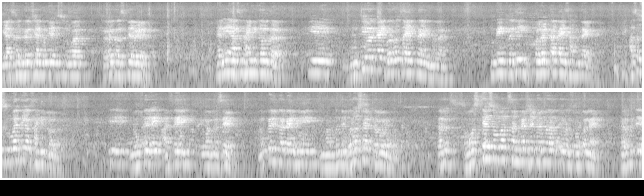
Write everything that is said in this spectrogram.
या संघर्षामध्ये सुरुवात करत असते वेळेस त्यांनी असं सांगितलं होतं की मूर्तीवर काही भरोसा येत नाही मला. तुम्ही कधी पलटता काही सांगताय असं सुरुवातीला सांगितलं होतं. की नोकरी असेल किंवा नसेल नोकरीचा काही मी म्हणजे भरोसा ठेवला नव्हता. कारण संस्थेसोबत संघर्ष करणं तेवढं सोपं नाही. कारण ते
